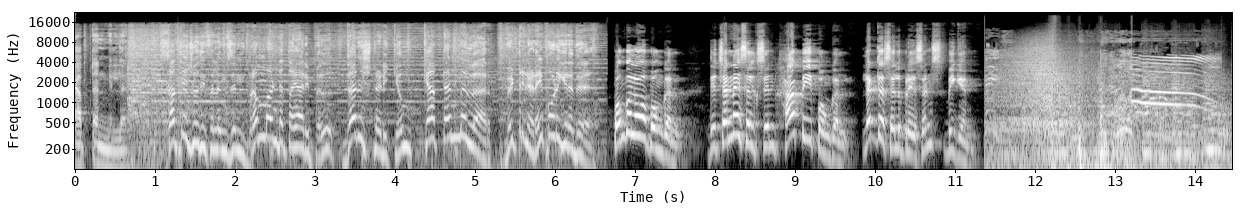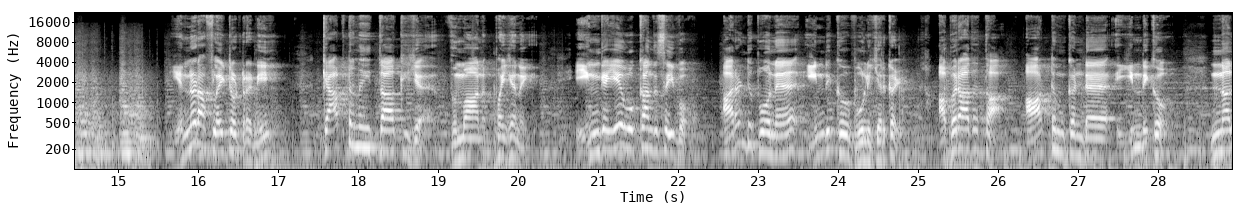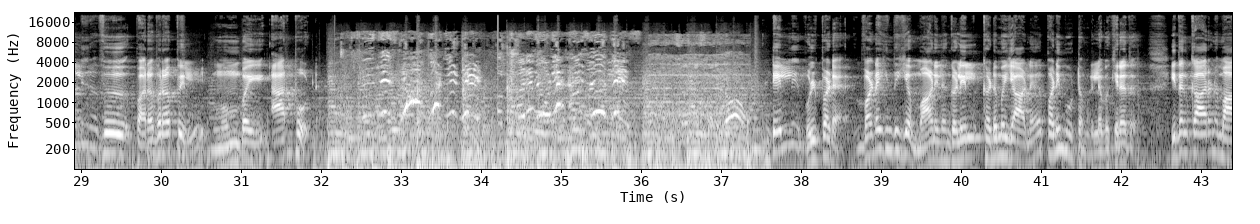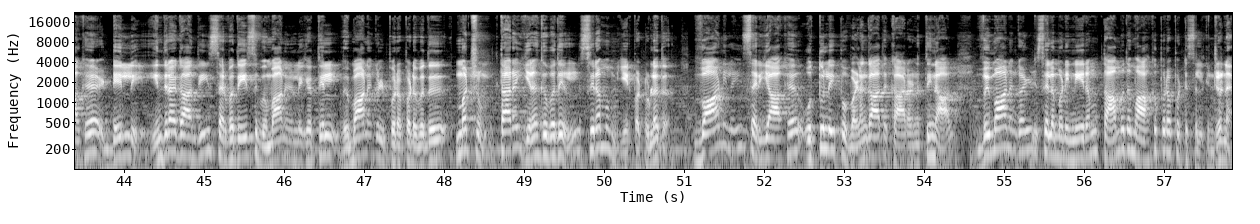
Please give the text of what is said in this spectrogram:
Captain Miller Sathyajothi பிலிம்ஸின் பிரம்மாண்ட தயாரிப்பில் தனுஷ் நடிக்கும் கேப்டன் மில்லர் வெற்றி நடை போடுகிறது. பொங்கலோ Pongal. The Chennai சில்க்ஸின் happy Pongal let the celebrations begin என்னடா ஃப்ளைட் ஓட்டுற நீ? கேப்டனை தாக்கிய விமான பயனை இங்கேயே உட்கார்ந்து செய்வோம். அரண்டு போன இண்டிகோ ஊழியர்கள். அபராதத்தால் ஆட்டம் கண்ட இண்டிகோ. நள்ளிரவு பரபரப்பில் மும்பை ஏர்போர்ட். டெல்லி உள்பட வட இந்திய மாநிலங்களில் கடுமையான பனிமூட்டம் நிலவுகிறது. இதன் காரணமாக டெல்லி இந்திரா காந்தி சர்வதேச விமான நிலையத்தில் விமானங்கள் புறப்படுவது மற்றும் தர இறங்குவதில் சிரமம் ஏற்பட்டுள்ளது. வானிலை சரியாக ஒத்துழைப்பு வழங்காத காரணத்தினால் விமானங்கள் சில மணி நேரம் தாமதமாக புறப்பட்டு செல்கின்றன.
